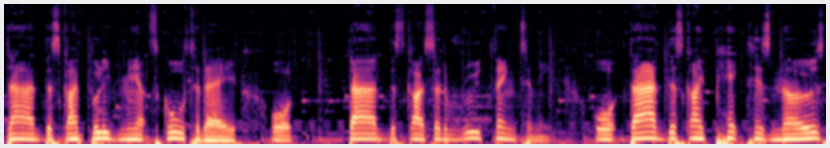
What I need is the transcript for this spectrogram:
Dad, this guy bullied me at school today. Or, Dad, this guy said a rude thing to me. Or, Dad, this guy picked his nose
